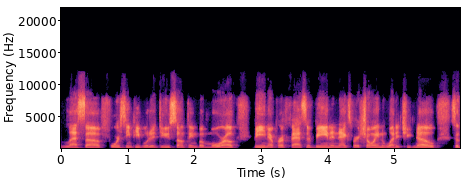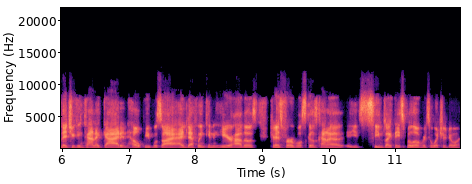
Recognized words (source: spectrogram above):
less of forcing people to do something, but more of being a professor, being an expert, showing what it you know, so that you can kind of guide and help people. So I, I definitely can hear how those transferable skills kind of it seems like they spill over to what you're doing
